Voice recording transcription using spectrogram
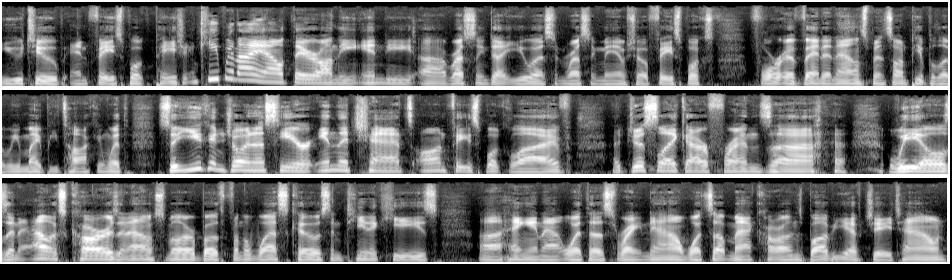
YouTube and Facebook page. And keep an eye out there on the Indie uh, Wrestling.us and Wrestling Mayhem Show Facebooks for event announcements on people that we might be talking with. So you can join us here in the chats on Facebook Live, uh, just like our friends uh, Wheels and Alex Cars and Alex Miller, both from the West Coast, and Tina Keys uh, hanging out with us right now. What's up, Matt Carlins, Bobby FJ Town,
